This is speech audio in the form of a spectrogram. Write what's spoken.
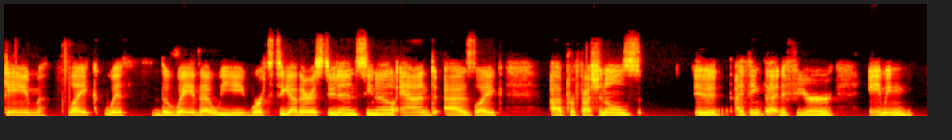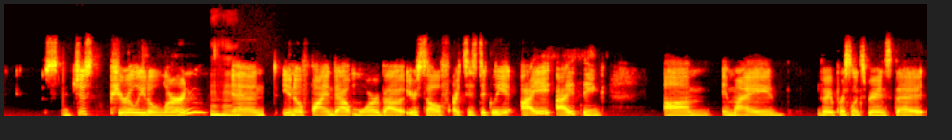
game like with the way that we worked together as students, you know, and as like uh, professionals. It, I think that if you're aiming just purely to learn mm-hmm. and you know find out more about yourself artistically i i think um in my very personal experience that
